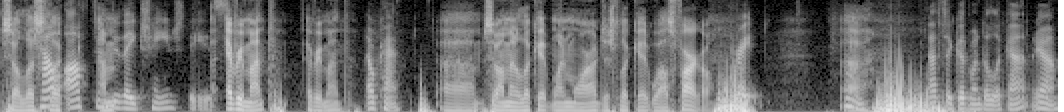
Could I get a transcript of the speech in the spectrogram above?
So let's How look often um, do they change these? every month. Every month. Okay, Um, so I'm going to look at one more. I'll just look at Wells Fargo. great. Uh, That's a good one to look at. Yeah.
